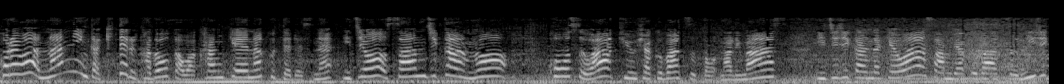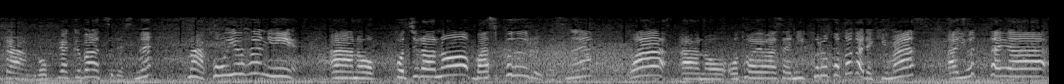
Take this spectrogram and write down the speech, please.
これは何人か来てるかどうかは関係なくてですね一応3時間のコースは900バーツとなります。1時間だけは300バーツ2時間600バーツですね。まあこういうふうにあのこちらのバスプールですねはあのお問い合わせに来ることができます。アユタヤ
